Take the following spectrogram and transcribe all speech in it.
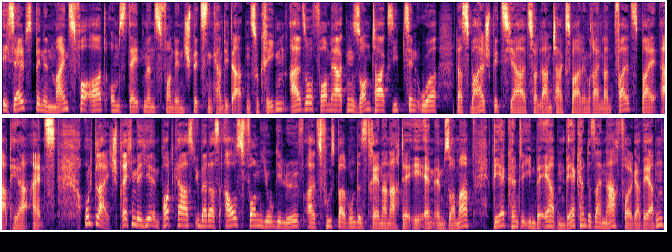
Ich selbst bin in Mainz vor Ort, um Statements von den Spitzenkandidaten zu kriegen. Also vormerken, Sonntag 17 Uhr das Wahlspezial zur Landtagswahl in Rheinland-Pfalz bei RPA 1. Und gleich sprechen wir hier im Podcast über das Aus von Jogi Löw als Fußballbundestrainer nach der EM im Sommer. Wer könnte ihn beerben? Wer könnte sein Nachfolger werden?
